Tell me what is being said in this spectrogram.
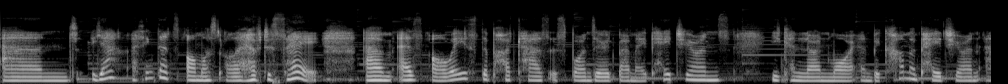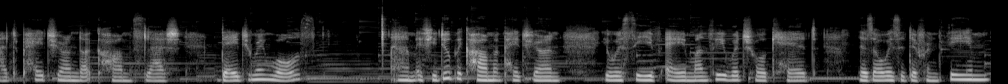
And yeah, I think that's almost all I have to say. Um, as always, the podcast is sponsored by my Patreons. You can learn more and become a Patreon at patreon.com slash daydreamingrose. Um, if you do become a Patreon, you'll receive a monthly ritual kit. There's always a different theme,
